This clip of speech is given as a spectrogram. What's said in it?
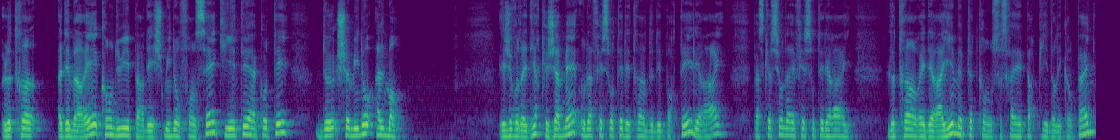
Le train a démarré, conduit par des cheminots français qui étaient à côté de cheminots allemands. Et je voudrais dire que jamais on a fait sauter les trains de déportés, les rails, parce que si on avait fait sauter les rails, le train aurait déraillé, mais peut-être qu'on se serait éparpillé dans les campagnes.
